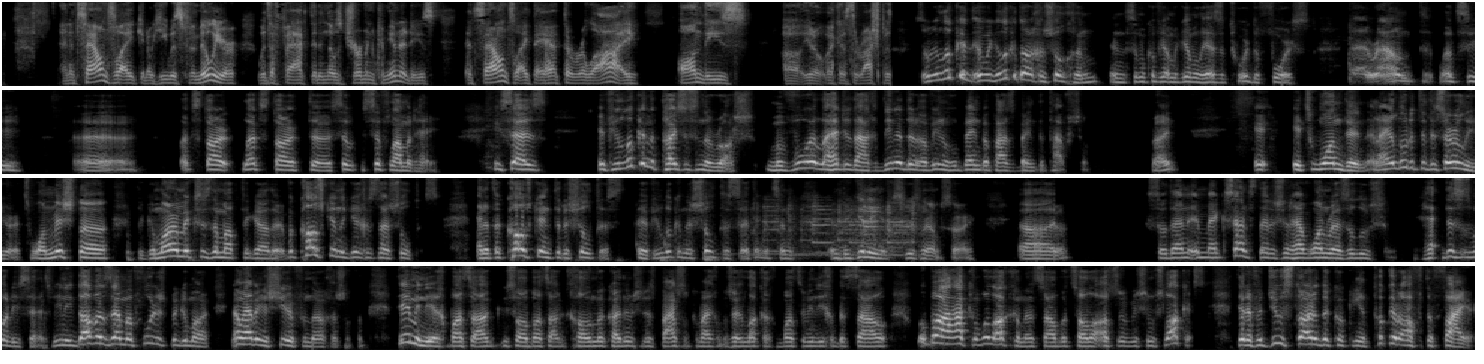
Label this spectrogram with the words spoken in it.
And it sounds like you know he was familiar with the fact that in those German communities, it sounds like they had to rely on these, uh, you know, like as the Rosh so we look at when you look at the Aruch HaShulchan in Simon Kofi Gimel, he has a tour de force around. Let's see, uh, let's start. Let's start uh, Sif Lamed Hay. He says, if you look in the Taisus in the Rosh, de Ben right? It, it's one din, and I alluded to this earlier. It's one Mishnah. The Gemara mixes them up together. A kolshkin the gichas shultas, and it's a kolshkin to the shultas. If you look in the shultas, I think it's in in beginning. Excuse me, I'm sorry. Uh, so then it makes sense that it should have one resolution. This is what he says. Now we're having a shear from the shlokas. That if a Jew started the cooking and took it off the fire,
